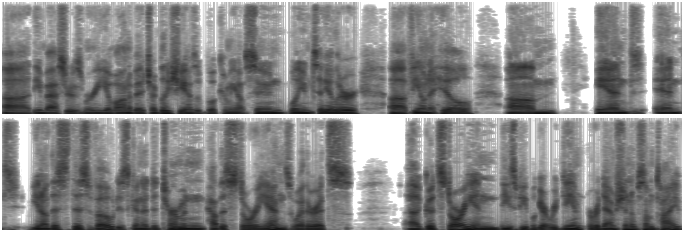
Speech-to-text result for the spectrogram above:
uh, the ambassadors Marie Yovanovitch. I believe she has a book coming out soon. William Taylor, uh, Fiona Hill. Um, and and you know this this vote is going to determine how this story ends whether it's a good story and these people get redeemed redemption of some type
